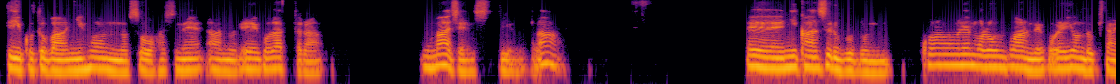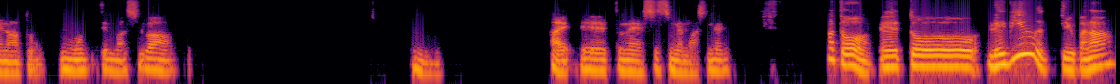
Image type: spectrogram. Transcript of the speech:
っていう言葉日本の創発ね。あの、英語だったら、イマージェンスっていうのかな。えーに関する部分。これも論文あるんで、これ読んでおきたいなと思ってますが。うんはい。えーっとね、進めますね。あと、えーっと、レビューっていうかな。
